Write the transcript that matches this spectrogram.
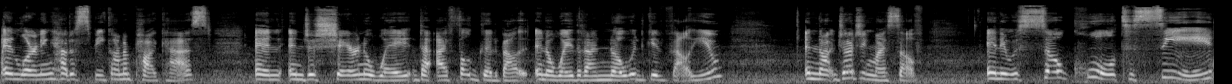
and learning how to speak on a podcast and and just share in a way that I felt good about in a way that I know would give value and not judging myself. And it was so cool to see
